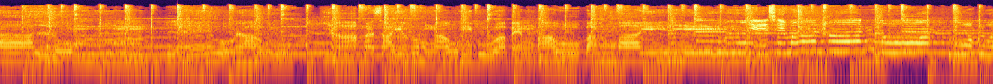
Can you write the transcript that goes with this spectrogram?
ต้านลม แล้วเราอยากอาศัยร่มเงาให้บัวแบ่งเบาบังใบไม่ใช่มารหันตัว บัวกลัว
